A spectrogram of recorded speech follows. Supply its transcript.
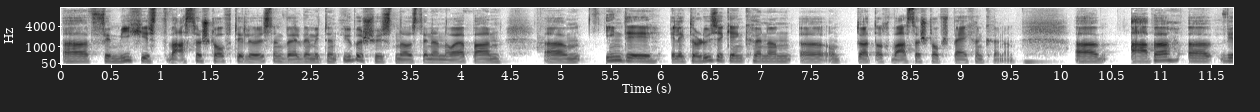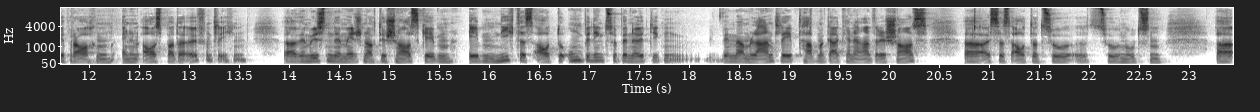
Äh, für mich ist Wasserstoff die Lösung, weil wir mit den Überschüssen aus den Erneuerbaren ähm, in die Elektrolyse gehen können und dort auch Wasser Wasserstoff speichern können. Aber äh, wir brauchen einen Ausbau der öffentlichen. Äh, wir müssen den Menschen auch die Chance geben, eben nicht das Auto unbedingt zu benötigen. Wenn man am Land lebt, hat man gar keine andere Chance, äh, als das Auto zu, zu nutzen. Äh,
